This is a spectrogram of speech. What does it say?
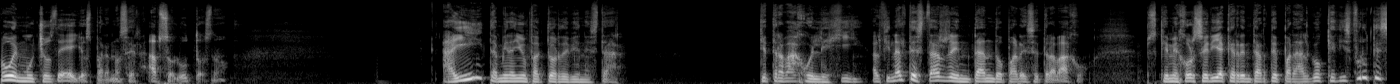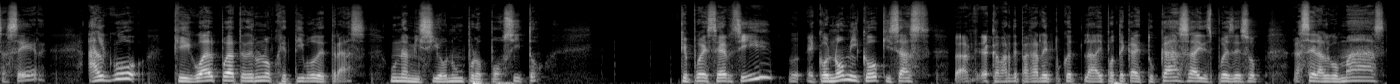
O en muchos de ellos, para no ser absolutos, ¿no? Ahí también hay un factor de bienestar. ¿Qué trabajo elegí? Al final te estás rentando para ese trabajo. Pues qué mejor sería que rentarte para algo que disfrutes hacer, algo que igual pueda tener un objetivo detrás, una misión, un propósito, que puede ser, sí, económico, quizás acabar de pagar la hipoteca de tu casa y después de eso hacer algo más,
